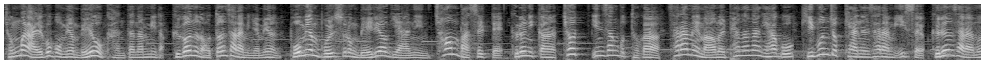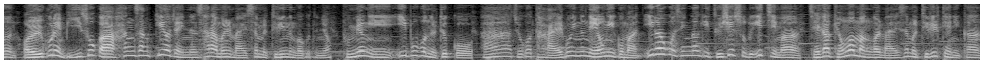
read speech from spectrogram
정말 알고 보면 매우 간단합니다. 그거는 어떤 사람이냐면 보면 볼수록 매력이 아닌 처음 봤을 때. 그러니까 첫 인상부터가 사람의 마음을 편안하게 하고 기분 좋게 하는 사람이 있어요. 그런 사람은 얼굴에 미소가 항상 띄어져 있는 사람을 말씀을 드리는 거거든요. 분명히 이 부분을 듣고 아 저거 다 알고 있는 내용이구만 이라고 생각이 드실 수도 있지만 제가 경험한 걸 말씀을 드릴 테니까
